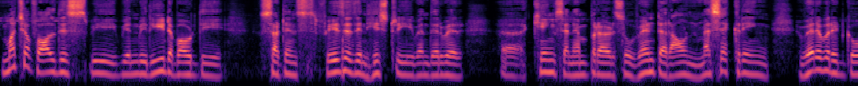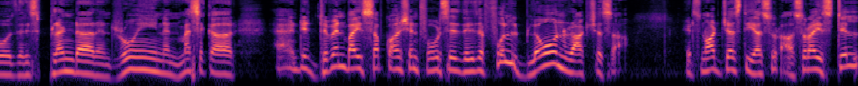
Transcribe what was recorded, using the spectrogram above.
much of all this. We when we read about the certain phases in history when there were uh, kings and emperors who went around massacring wherever it goes. There is plunder and ruin and massacre, and it's driven by subconscious forces. There is a full blown Rakshasa. It's not just the Asura. Asura is still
